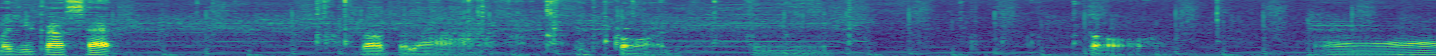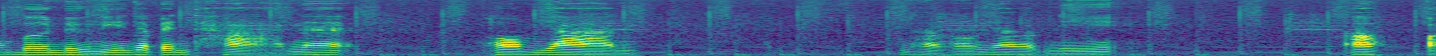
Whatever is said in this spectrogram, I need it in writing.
m a c h i n g a Z บลาบลาอุปกรณ์ต่อ อ๋อ เบอร์หนึ่งนี้จะเป็นฐานนะฮะ พร้อมยาน ฐานพร้อมยานแบบนี้ เอาไป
